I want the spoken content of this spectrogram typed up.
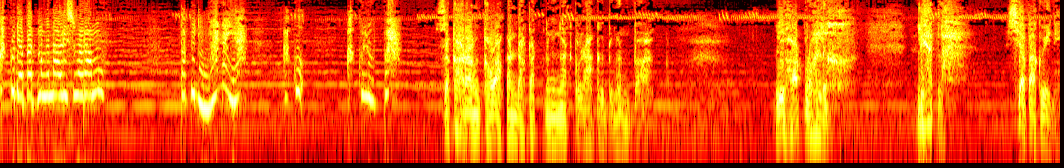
aku dapat mengenali suaramu. Tapi di mana ya? Aku, aku lupa. Sekarang kau akan dapat mengingatku lagi dengan baik. Lihatlah, Luh. Lihatlah, siapa aku ini?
